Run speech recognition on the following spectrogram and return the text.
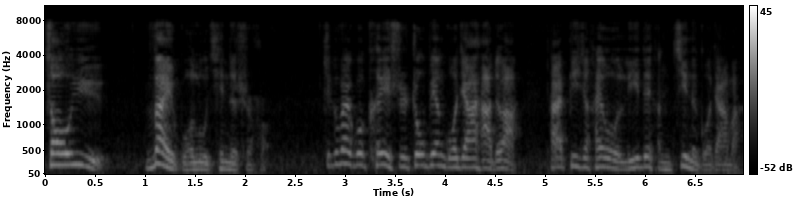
遭遇外国入侵的时候，这个外国可以是周边国家哈，对吧？它毕竟还有离得很近的国家嘛，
